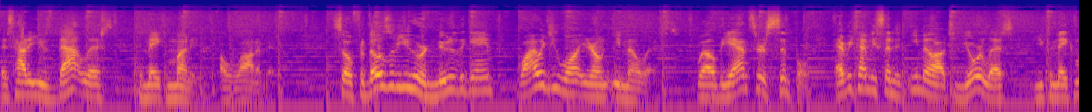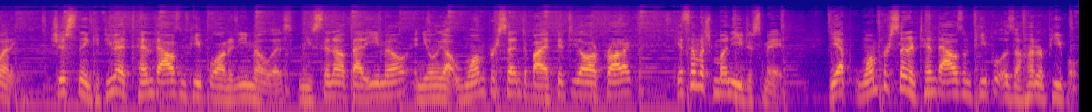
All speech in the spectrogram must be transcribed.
is how to use that list to make money, a lot of it. So for those of you who are new to the game, why would you want your own email list? Well, the answer is simple. Every time you send an email out to your list, you can make money. Just think, if you had 10,000 people on an email list and you sent out that email and you only got 1% to buy a $50 product, guess how much money you just made? Yep, 1% of 10,000 people is 100 people.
